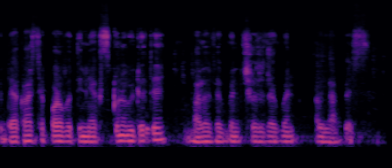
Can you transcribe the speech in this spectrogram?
তো দেখা হচ্ছে পরবর্তী নেক্সট কোনো ভিডিওতে ভালো থাকবেন, সুস্থ থাকবেন। আল্লাহ হাফেজ।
